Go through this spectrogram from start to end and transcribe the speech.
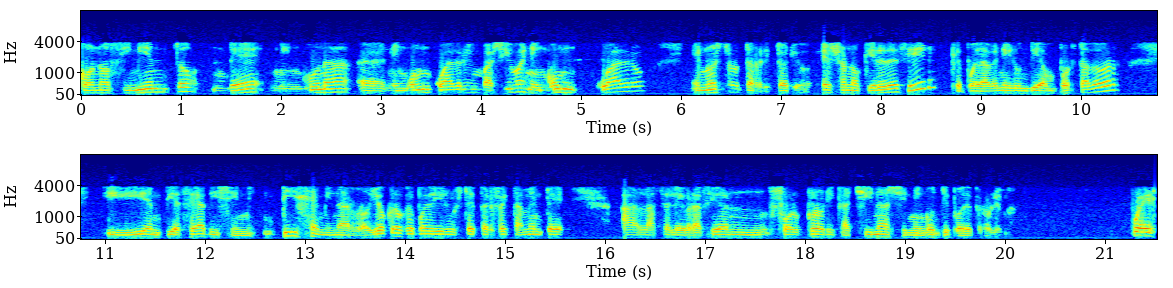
conocimiento de ninguna eh, ningún cuadro invasivo y ningún cuadro en nuestro territorio. Eso no quiere decir que pueda venir un día un portador y empiece a diseminarlo. Yo creo que puede ir usted perfectamente a la celebración folclórica china sin ningún tipo de problema. Pues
